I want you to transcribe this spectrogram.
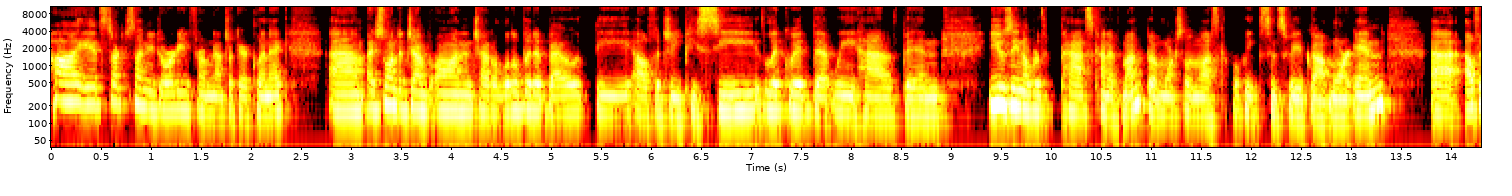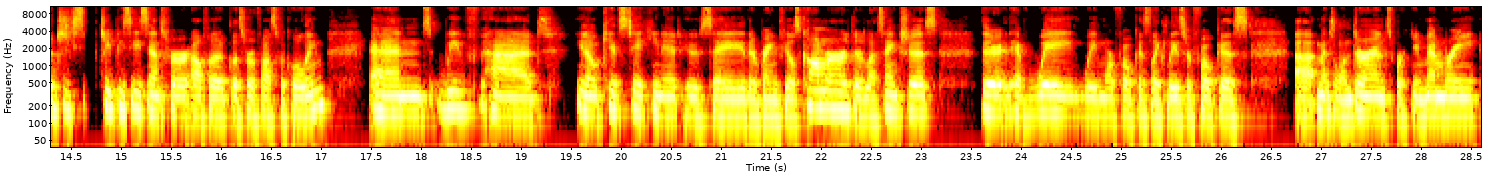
Hi, it's Dr. Sonia Doherty from Natural Care Clinic. Um, I just wanted to jump on and chat a little bit about the Alpha GPC liquid that we have been using over the past kind of month, but more so in the last couple of weeks since we've got more in. Uh, alpha G GPC stands for alpha glycerophosphocholine, and we've had you know kids taking it who say their brain feels calmer, they're less anxious, they have way way more focus, like laser focus, uh, mental endurance, working memory.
